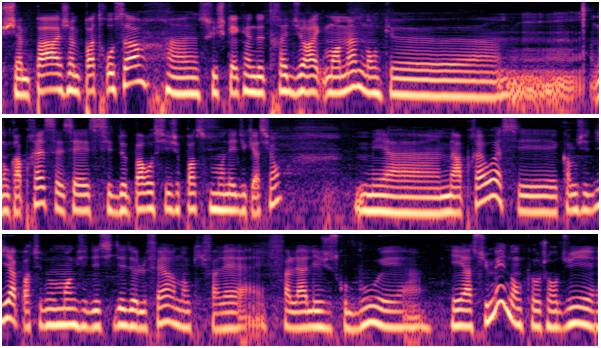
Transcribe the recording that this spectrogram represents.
j'aime pas, j'aime pas trop ça. euh, parce que je suis quelqu'un de très dur avec moi-même, donc donc après c'est de part aussi je pense mon éducation. Mais euh, mais après ouais c'est comme j'ai dit à partir du moment que j'ai décidé de le faire donc il fallait il fallait aller jusqu'au bout et euh, et assumer donc aujourd'hui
